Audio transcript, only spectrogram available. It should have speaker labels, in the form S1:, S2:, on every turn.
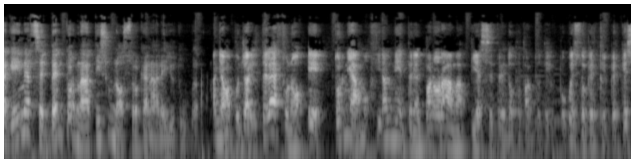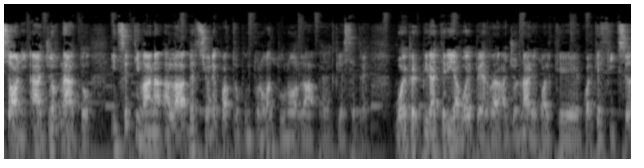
S1: Bella gamers e bentornati sul nostro canale YouTube.
S2: Andiamo a appoggiare il telefono e torniamo finalmente nel panorama PS3 dopo tanto tempo. Questo perché? Perché Sony ha aggiornato in settimana alla versione 4.91 la eh, PS3. Vuoi per pirateria, vuoi per aggiornare qualche, qualche fix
